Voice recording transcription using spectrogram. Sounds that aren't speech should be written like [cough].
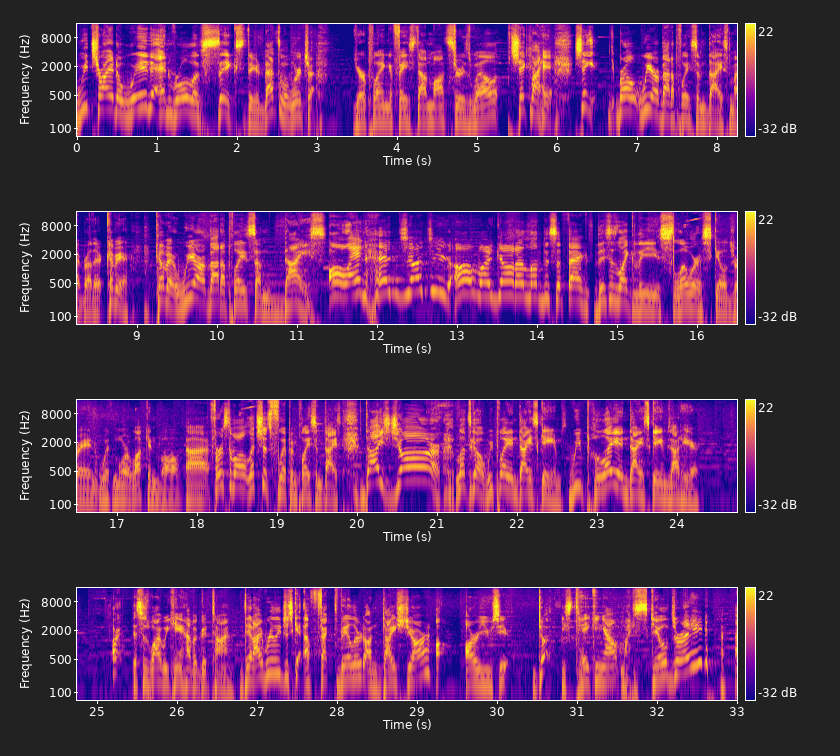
[laughs] we try to win and roll a six, dude. That's what we're trying. You're playing a face down monster as well? Shake my hand. Shake it. Bro, we are about to play some dice, my brother. Come here. Come here. We are about to play some dice. Oh, and head judging. Oh my God. I love this effect. This is like the slower skill drain with more luck involved. Uh, first of all, let's just flip and play some dice. Dice jar. Let's go. We play in dice games. We play in dice games out here. All right, this is why we can't have a good time. Did I really just get effect veilered on Dice Jar? Uh, are you serious? He's taking out my skill drain? [laughs]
